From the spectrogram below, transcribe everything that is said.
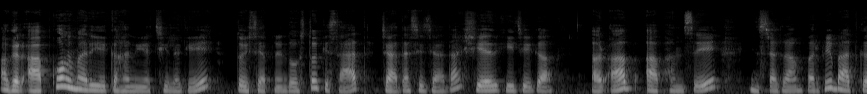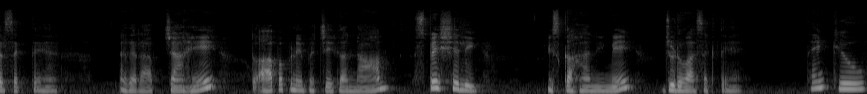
अगर आपको हमारी ये कहानी अच्छी लगे तो इसे अपने दोस्तों के साथ ज़्यादा से ज़्यादा शेयर कीजिएगा। और अब आप हमसे इंस्टाग्राम पर भी बात कर सकते हैं। अगर आप चाहें तो आप अपने बच्चे का नाम स्पेशली इस कहानी में जुड़वा सकते हैं। थैंक यू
